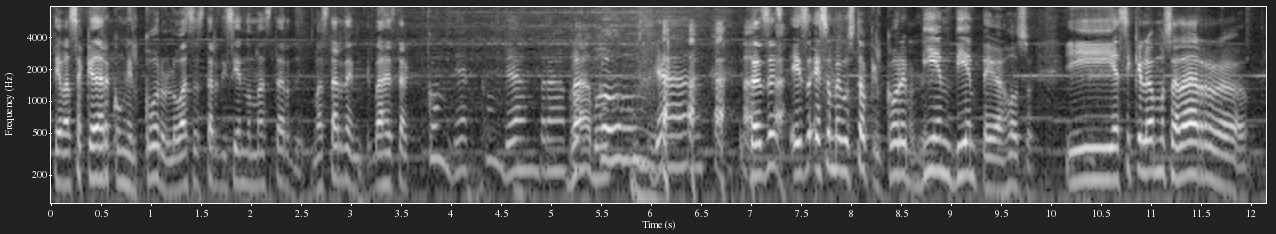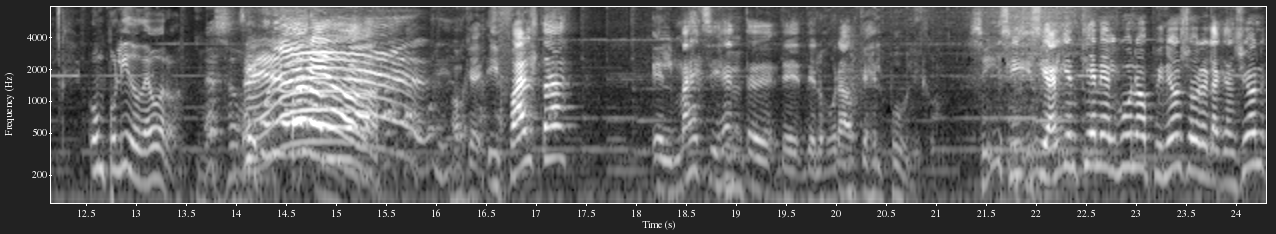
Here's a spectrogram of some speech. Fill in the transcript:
te vas a quedar con el coro, lo vas a estar diciendo más tarde. Más tarde vas a estar cumbia, cumbia, bravo, Bravo. cumbia. Entonces, eso, eso me gustó, que el coro es bien, bien pegajoso. Y así que le vamos a dar un pulido de oro. Ok, y falta el más exigente de, de- de los jurados, que es el público. Sí, Si, si alguien tiene alguna opinión sobre la canción,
